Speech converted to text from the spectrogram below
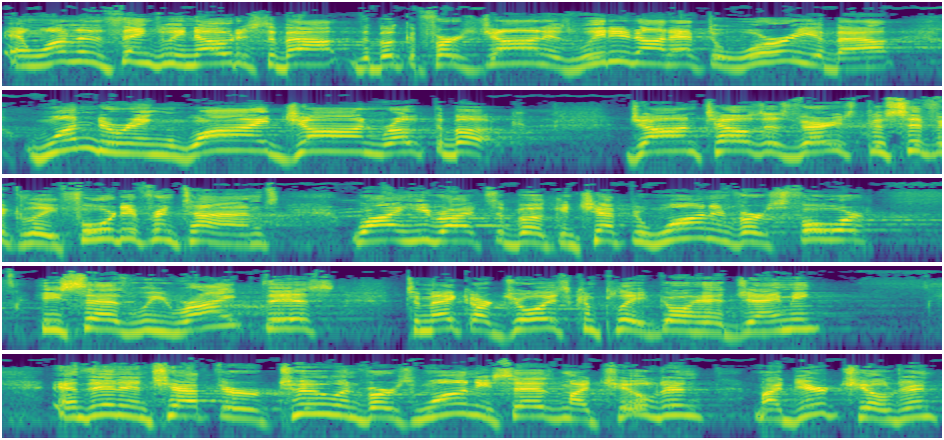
and one of the things we noticed about the book of First John is we do not have to worry about wondering why John wrote the book. John tells us very specifically four different times why he writes a book. In chapter one and verse four, he says, "We write this to make our joys complete." Go ahead, Jamie. And then in chapter 2 and verse 1, he says, My children, my dear children,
